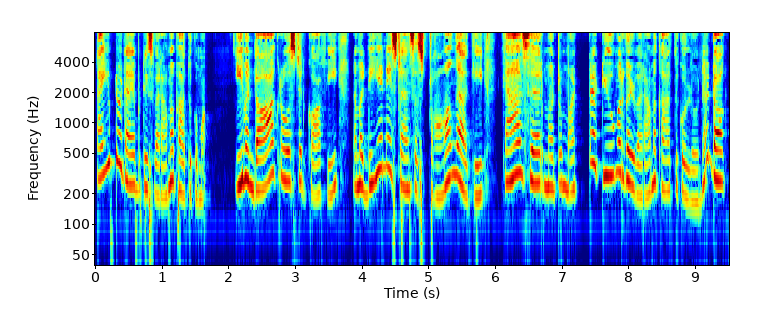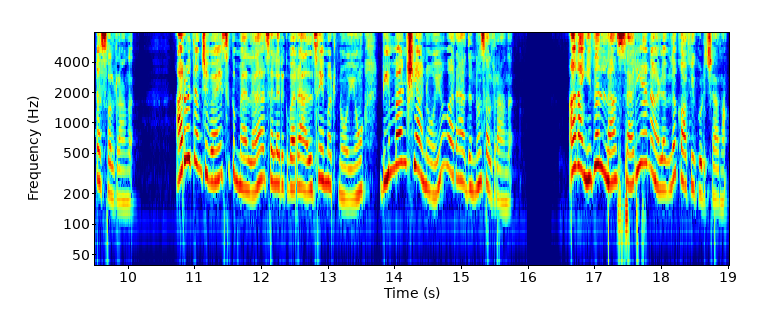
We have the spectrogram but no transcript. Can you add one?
டைப் டூ டயபெட்டிஸ் வராம பாத்துக்குமா. ஈவன் டார்க் ரோஸ்டட் காஃபி நம்ம டிஎன்ஏ ஸ்டான்ஸை ஸ்ட்ராங் ஆக்கி கேன்சர் மற்றும் மற்ற டியூமர்கள் வராமல் காத்துக்கொள்ளும்னு டாக்டர் சொல்கிறாங்க அறுபத்தஞ்சு வயசுக்கு மேலே சிலருக்கு வர அல்சைமர் நோயும் டிமென்ஷியா நோயும் வராதுன்னு சொல்கிறாங்க ஆனால் இதெல்லாம் சரியான அளவில் காஃபி குடிச்சாதான்.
